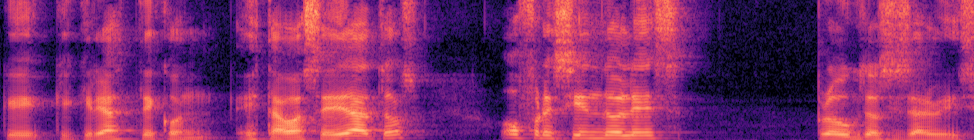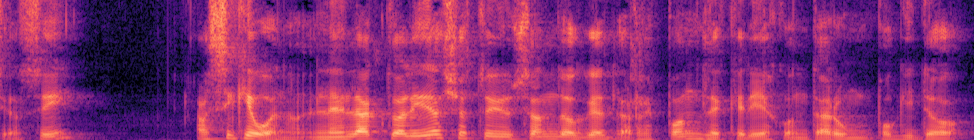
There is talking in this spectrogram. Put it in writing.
que, creaste con esta base de datos, ofreciéndoles productos y servicios, ¿sí? Así que bueno, en la actualidad yo estoy usando GetResponse, les quería contar un poquito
